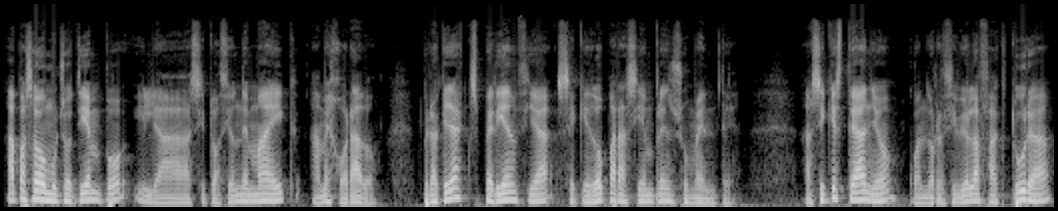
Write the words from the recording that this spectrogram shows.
Ha pasado mucho tiempo y la situación de Mike ha mejorado, pero aquella experiencia se quedó para siempre en su mente. Así que este año, cuando recibió la factura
